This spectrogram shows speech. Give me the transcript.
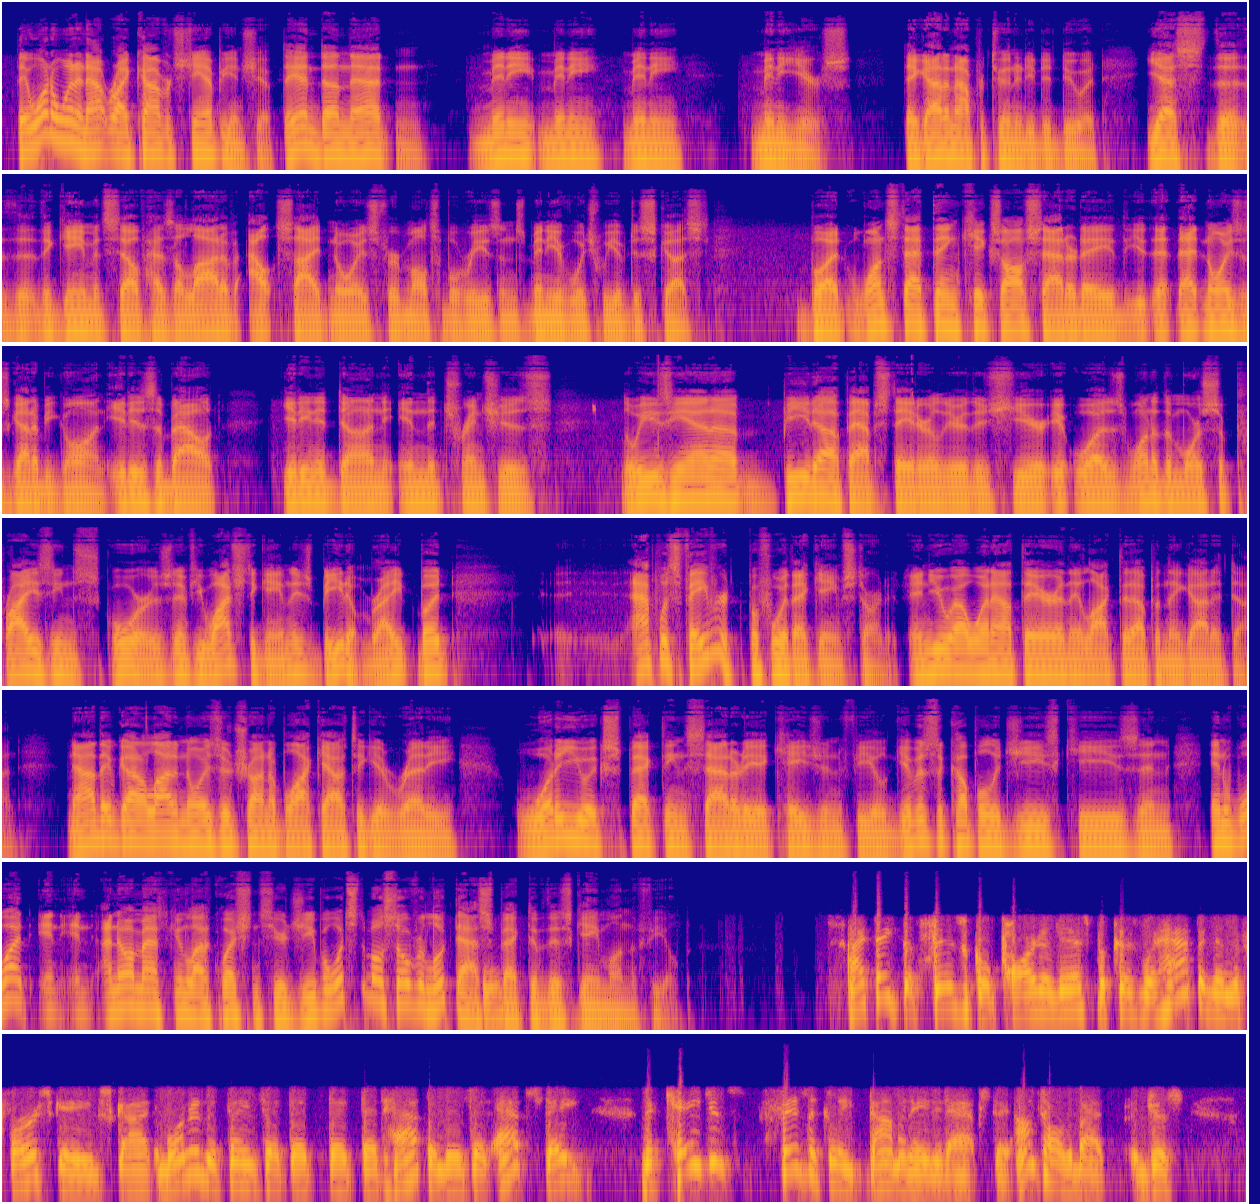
They want to win an outright conference championship. They hadn't done that in many, many, many, many years. They got an opportunity to do it. Yes, the, the, the game itself has a lot of outside noise for multiple reasons, many of which we have discussed. But once that thing kicks off Saturday, the, that, that noise has got to be gone. It is about – getting it done in the trenches. Louisiana beat up App State earlier this year. It was one of the more surprising scores. And if you watch the game, they just beat them, right? But uh, App was favored before that game started. And UL went out there and they locked it up and they got it done. Now they've got a lot of noise they're trying to block out to get ready. What are you expecting Saturday at Cajun Field? Give us a couple of G's keys and and what and, and I know I'm asking a lot of questions here, G, but what's the most overlooked aspect of this game on the field? I think the physical part of this, because what happened in the first game, Scott, one of the things that that that, that happened is that App State, the Cajuns physically dominated App State. I'm talking about just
